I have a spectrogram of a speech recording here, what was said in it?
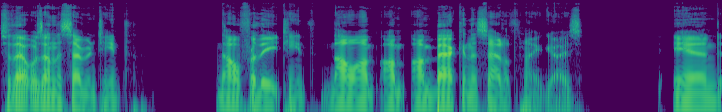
So that was on the 17th. Now for the 18th. Now I'm I'm I'm back in the saddle tonight, guys. And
